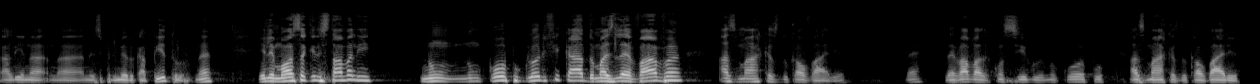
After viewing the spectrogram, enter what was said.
ali na, na, nesse primeiro capítulo, né? Ele mostra que ele estava ali, num, num corpo glorificado, mas levava as marcas do Calvário. Né? Levava consigo no corpo as marcas do Calvário,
